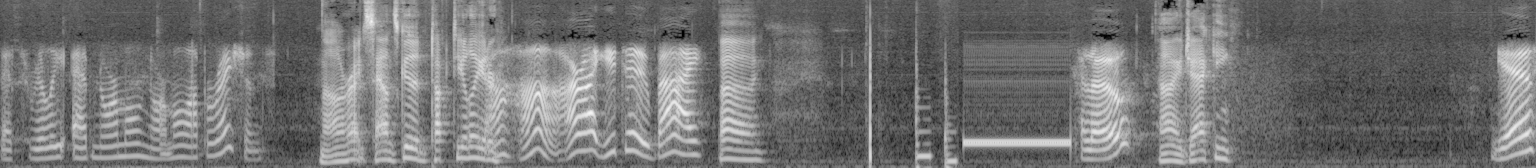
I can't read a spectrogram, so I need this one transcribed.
That's really abnormal, normal operations. All right, sounds good. Talk to you later. Uh huh. All right, you too. Bye. Bye. Hello? Hi, Jackie. Yes?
